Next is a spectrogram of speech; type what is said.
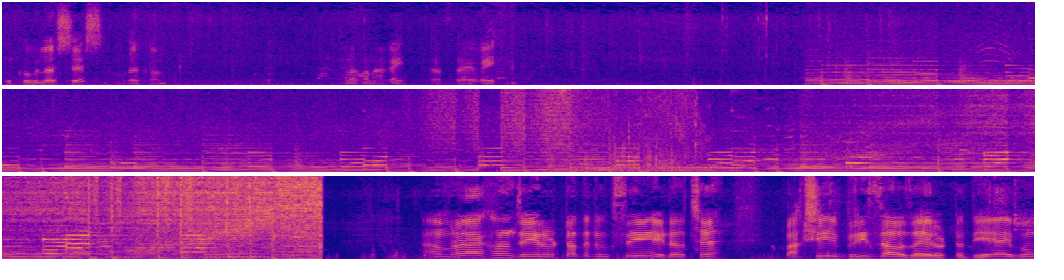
দুঃখবিলাস শেষ, আমরা এখন আমরা এখন আগাই, রাস্তায় আগাই। আমরা এখন যে রোডটাতে ঢুকছি, এটা হচ্ছে পাকশি ব্রিজ যাওয়া যায় রোডটা দিয়ে এবং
